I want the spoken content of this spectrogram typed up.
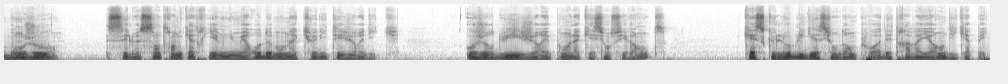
Bonjour, c'est le 134e numéro de mon actualité juridique. Aujourd'hui, je réponds à la question suivante. Qu'est-ce que l'obligation d'emploi des travailleurs handicapés?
